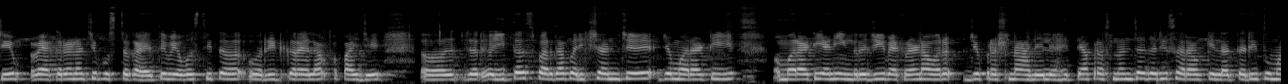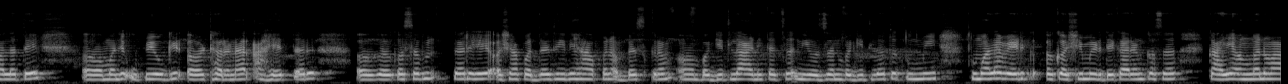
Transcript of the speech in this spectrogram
जे व्याकरणाची पुस्तकं आहे ते व्यवस्थित रीड करायला पाहिजे. जर इतर स्पर्धा परीक्षांचे जे मराठी मराठी आणि इंग्रजी व्याकरणावर जे प्रश्न आलेले आहेत त्या प्रश्नांचा जरी सराव केला तरी तुम्हाला ते म्हणजे उपयोगी ठरणार आहेत. तर कसं तर हे अशा पद्धतीने हा आपण अभ्यासक्रम बघितला आणि त्याचं नियोजन बघितलं. तर तुम्ही तुम्हाला वेळ कशी मिळते? कारण कसं काही अंगणवा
